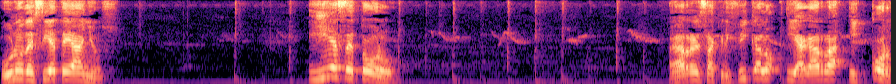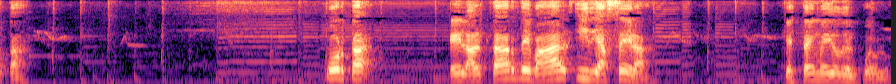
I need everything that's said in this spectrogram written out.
uno de siete años, y ese toro, agarra el sacrifícalo y agarra y corta, corta el altar de Baal y de Acera que está en medio del pueblo.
